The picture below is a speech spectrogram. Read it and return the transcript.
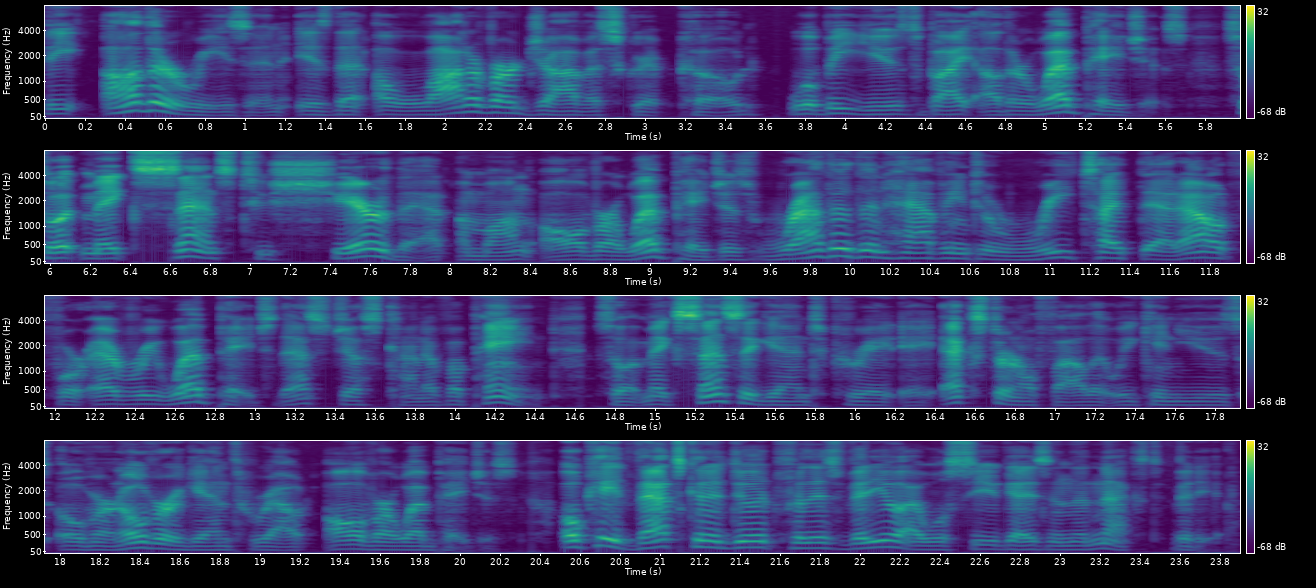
The other reason is that a lot of our JavaScript code will be used by other web pages. So it makes sense to share that among all of our web pages rather than having to retype that out for every web page. That's just kind of a pain. So it makes sense again to create a external file that we can use over and over again throughout all of our web pages. Okay, that's going to do it for this video. I will see you guys in the next video.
